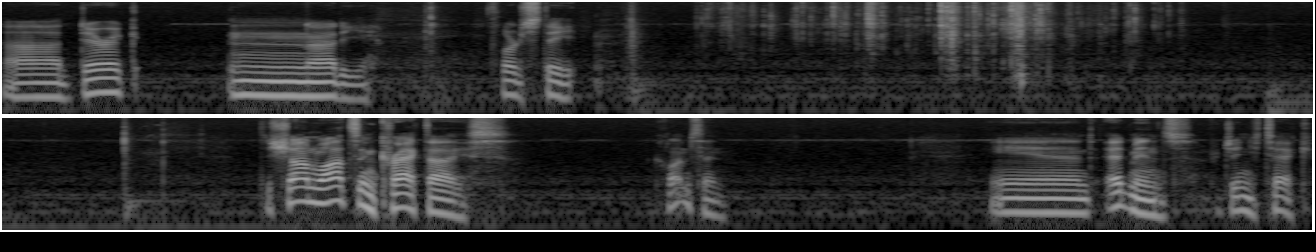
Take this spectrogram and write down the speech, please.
Uh, Derrick Nnadi, Florida State. Deshaun Watson, cracked ice. Clemson. And Edmunds, Virginia Tech.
